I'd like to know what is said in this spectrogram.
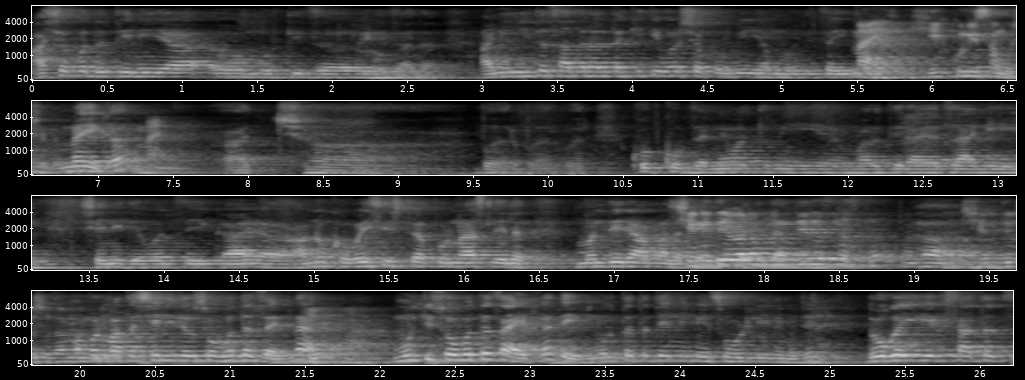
अशा पद्धतीने या मूर्तीचं हे झालं. आणि इथं साधारणतः किती वर्षापूर्वी या मूर्तीचा नाही ही कुणी सांगू शकत नाही का? नाही. अच्छा. बर बर बर खूप खूप धन्यवाद तुम्ही मारुती रायाचं आणि शनिदेवांचं काय अनोखं वैशिष्ट्यपूर्ण असलेलं मंदिर आम्हाला शनिदेवाला मंदिरच. नसतं पण हा. शनिदेव सुद्धा पण मंदिर- आता शनिदेव सोबतच आहेत ना हा. मूर्ती सोबतच आहेत ना ते. मूर्त तर त्यांनी काही सोडली नाही. म्हणजे दोघंही एक साथच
